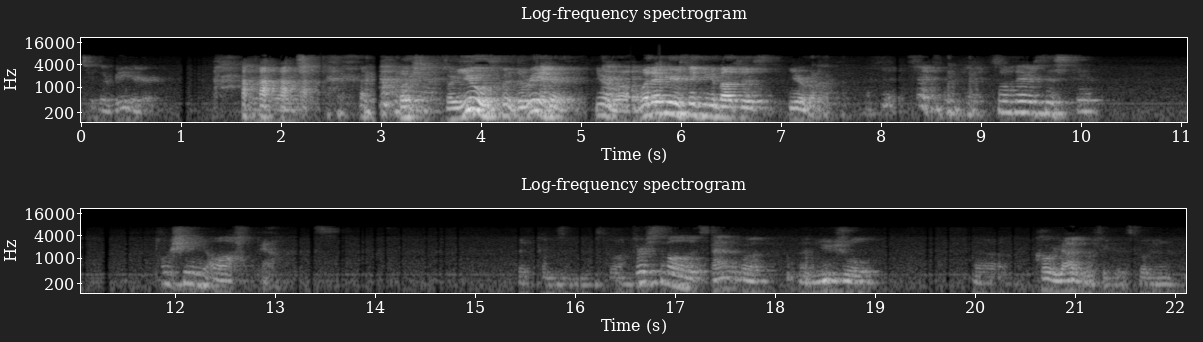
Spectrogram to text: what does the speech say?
to the reader. or, for you, the reader, you're wrong. Whatever you're thinking about this, you're wrong. So there's this pushing off balance that comes in this. First of all, it's kind of an unusual uh, choreography that's going on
